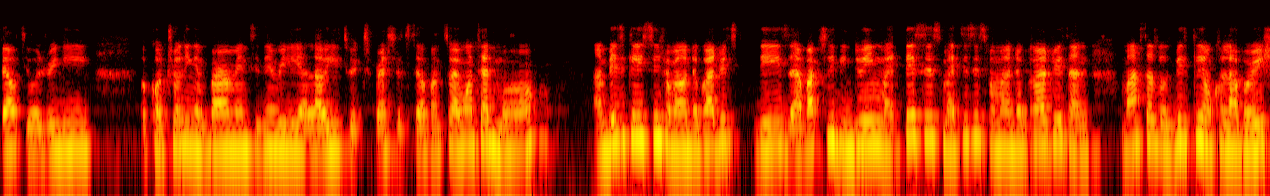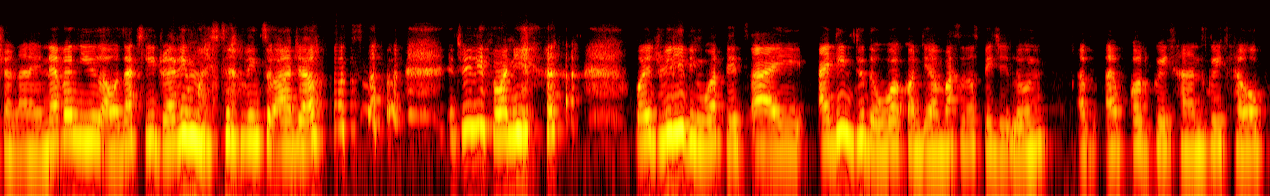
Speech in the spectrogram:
felt it was really a controlling environment. It didn't really allow you to express yourself, and so I wanted more. And basically, since from my undergraduate days, I've actually been doing my thesis. My thesis for my undergraduate and master's was basically on collaboration, and I never knew I was actually driving myself into agile. so it's really funny, but it's really been worth it. I I didn't do the work on the ambassadors page alone. I've I've got great hands, great help.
